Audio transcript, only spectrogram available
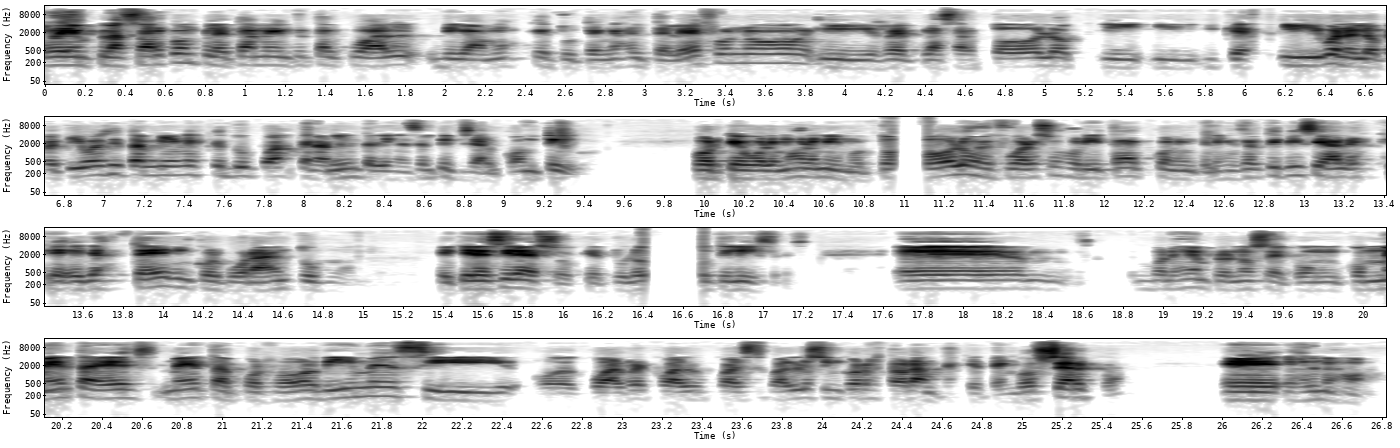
reemplazar completamente tal cual, digamos, que tú tengas el teléfono y reemplazar todo lo... Y, que, y bueno, el objetivo en sí también es que tú puedas tener la inteligencia artificial contigo, porque volvemos a lo mismo, todos los esfuerzos ahorita con la inteligencia artificial es que ella esté incorporada en tu mundo. ¿Qué quiere decir eso? Que tú lo utilices. Eh, por ejemplo, no sé, con, con, Meta es, Meta, por favor dime si, o cuál, cuál, cuál, cuál de los cinco restaurantes que tengo cerca eh, es el mejor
